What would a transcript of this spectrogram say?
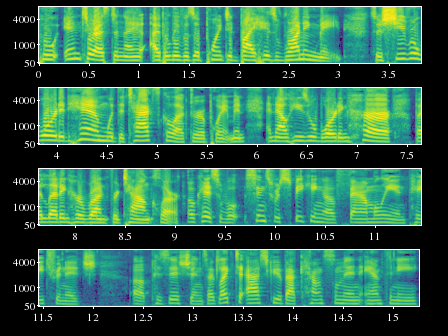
who interestingly I believe was appointed by his running mate. So she rewarded him with the tax collector appointment and now he's rewarding her by letting her run for town clerk. Okay, so well, since we're speaking of family and patronage, uh, positions. I'd like to ask you about Councilman Anthony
